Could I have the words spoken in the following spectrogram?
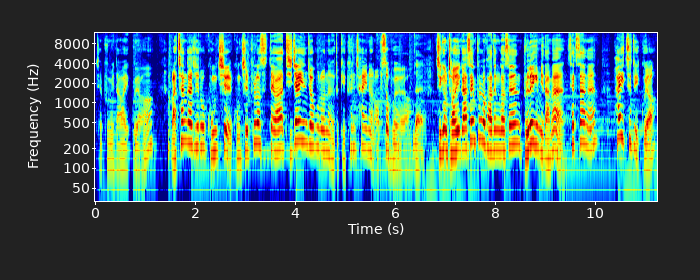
제품이 나와 있고요. 마찬가지로 07, 07 플러스 때와 디자인적으로는 그렇게 큰 차이는 없어 보여요. 네. 지금 저희가 샘플로 받은 것은 블랙입니다만 색상은 화이트도 있고요.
